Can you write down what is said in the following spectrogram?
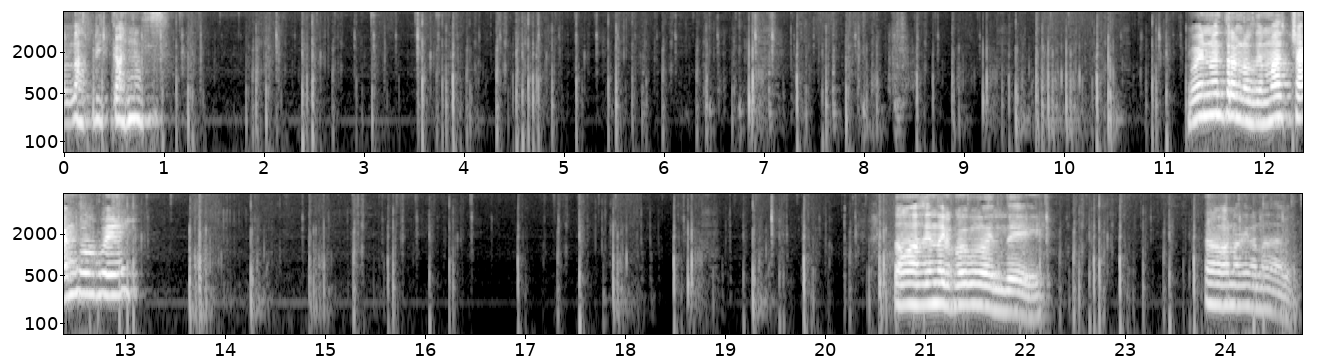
Hola, africanos. Güey, entran los demás changos, güey. Estamos haciendo el juego el de... No, no digo nada.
